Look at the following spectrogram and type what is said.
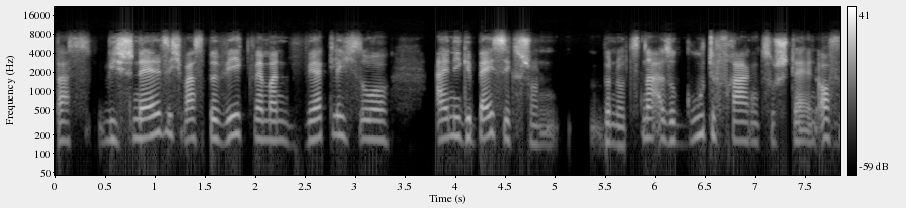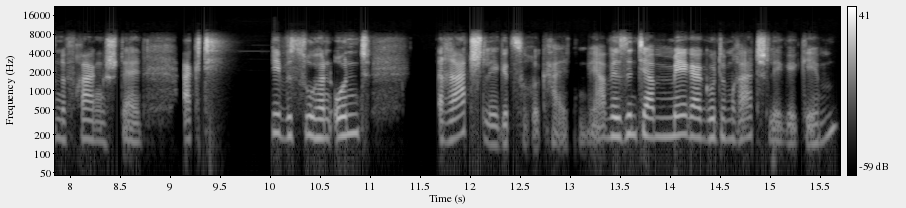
was, wie schnell sich was bewegt, wenn man wirklich so einige Basics schon benutzt, ne? Also gute Fragen zu stellen, offene Fragen stellen, aktives Zuhören und Ratschläge zurückhalten. Ja, wir sind ja mega gut im Ratschläge geben.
